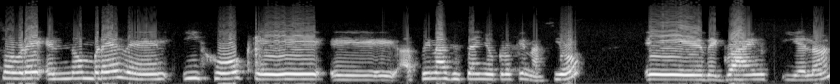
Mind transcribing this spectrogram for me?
sobre el nombre del hijo que eh, apenas este año creo que nació, eh, de Grimes y Ellen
